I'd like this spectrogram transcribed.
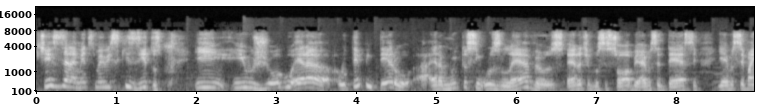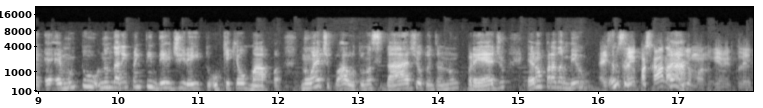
tinha esses elementos meio esquisitos. E, e o jogo era, o tempo inteiro, era muito assim, os levels, era tipo, você sobe, aí você desce, e aí você vai. É, é muito. Não dá nem pra entender direito o que, que é o mapa. Não é tipo, ah, eu tô na cidade, eu tô entrando num prédio. Era uma parada meio. É eu não sei estranho pra explicar. caralho, mano, o gameplay.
